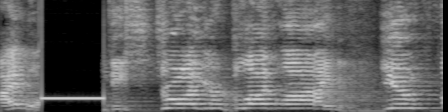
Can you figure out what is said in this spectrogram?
I will destroy your bloodline! You!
